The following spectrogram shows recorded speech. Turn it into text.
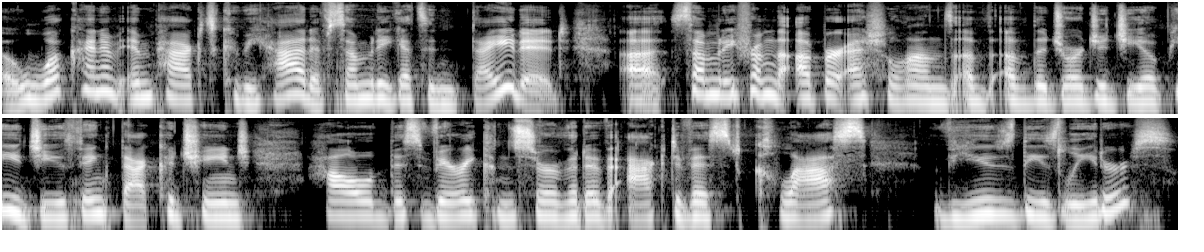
Uh, what kind of impact could be had if somebody gets indicted, uh, somebody from the upper echelons of, of the Georgia GOP? Do you think that could change how this very conservative activist class views these leaders?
